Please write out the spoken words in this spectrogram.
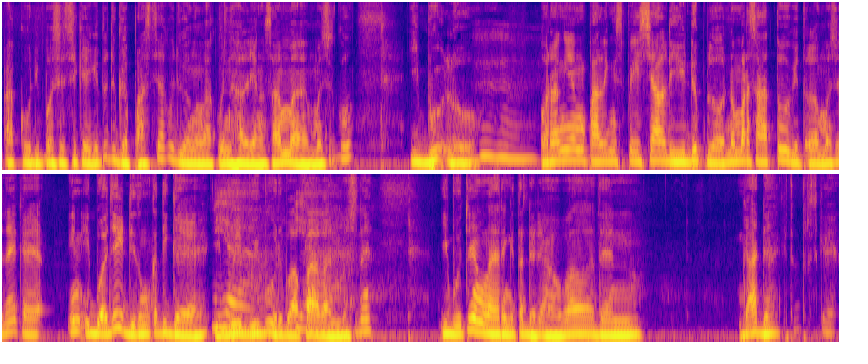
aku di posisi kayak gitu juga pasti aku juga ngelakuin hal yang sama. Maksudku ibu loh, Hmm. orang yang paling spesial di hidup loh, nomor satu gitu loh. Maksudnya kayak ini ibu aja dihitung ketiga ya, Iya, ibu-ibu udah bapak iya. kan. Maksudnya ibu tuh yang ngelahirin kita dari awal dan nggak ada gitu terus kayak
